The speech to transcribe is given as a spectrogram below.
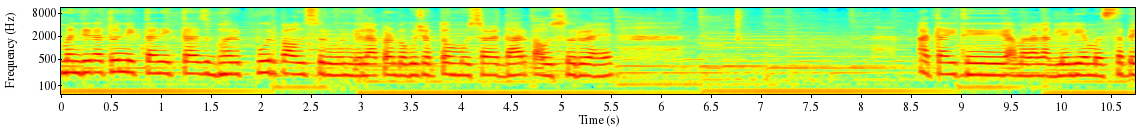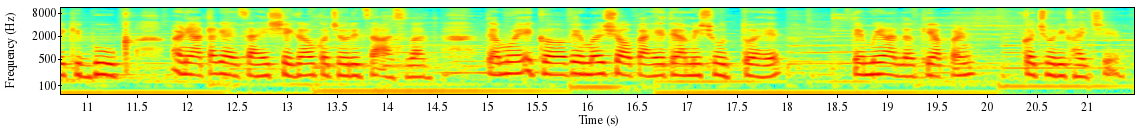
मंदिरातून निघता निघताच भरपूर पाऊस सुरू होऊन गेला. आपण बघू शकतो मुसळधार पाऊस सुरू आहे. आता इथे आम्हाला लागलेली आहे मस्तपैकी भूक आणि आता घ्यायचा आहे शेगाव कचोरीचा आस्वाद. त्यामुळे एक फेमस शॉप आहे ते आम्ही शोधतो आहे ते मिळालं की आपण कचोरी खायची आहे.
